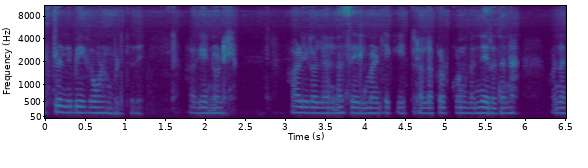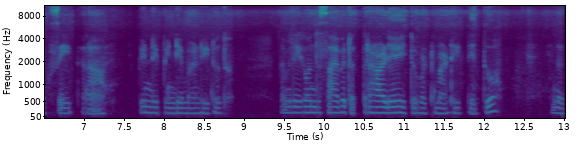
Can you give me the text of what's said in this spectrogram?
ಬಿಸಿಲಲ್ಲಿ ಬೇಗ ಒಣಗಿಬಿಡ್ತದೆ. ಹಾಗೆ ನೋಡಿ, ಹಾಳಿಗಳನ್ನೆಲ್ಲ ಸೇಲ್ ಮಾಡಲಿಕ್ಕೆ ಈ ಥರ ಎಲ್ಲ ಕಟ್ಕೊಂಡು ಬಂದಿರೋದನ್ನು ಒಣಗಿಸಿ ಈ ಥರ ಪಿಂಡಿ ಪಿಂಡಿ ಮಾಡಿ ಇಡೋದು. ನಮ್ಮದು ಈಗ ಒಂದು ಸಾವಿರ ಹತ್ರ ಹಾಳೆ ಆಯಿತು, ಒಟ್ಟು ಮಾಡಿ ಇಟ್ಟಿದ್ದು. ಇನ್ನು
